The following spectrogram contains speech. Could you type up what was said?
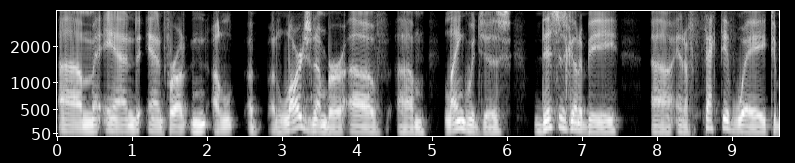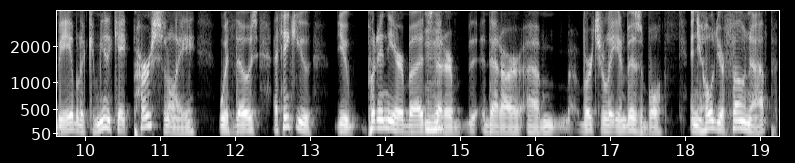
Um, and and for a, a, a- a large number of um, languages, this is going to be uh, an effective way to be able to communicate personally with those. I think you you put in the earbuds that are that are um, virtually invisible, and you hold your phone up,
